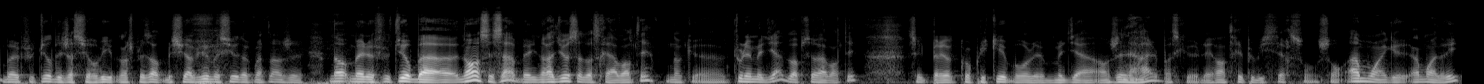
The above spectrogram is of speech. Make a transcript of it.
Bah, le futur déjà survivre. Non, je plaisante, mais je suis un vieux monsieur, donc maintenant je. Non, mais le futur, bah, euh, non, c'est ça. Bah, une radio, ça doit se réinventer. Donc euh, tous les médias doivent se réinventer. C'est une période compliquée pour les médias en général parce que les rentrées publicitaires sont, sont amoindries.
